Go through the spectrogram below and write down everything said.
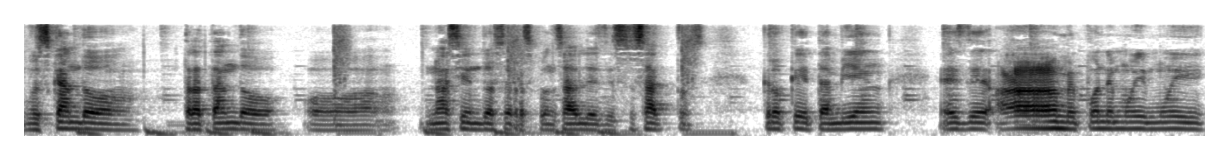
buscando, tratando o no haciéndose responsables de sus actos. Creo que también es de, ah, me pone muy, muy,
